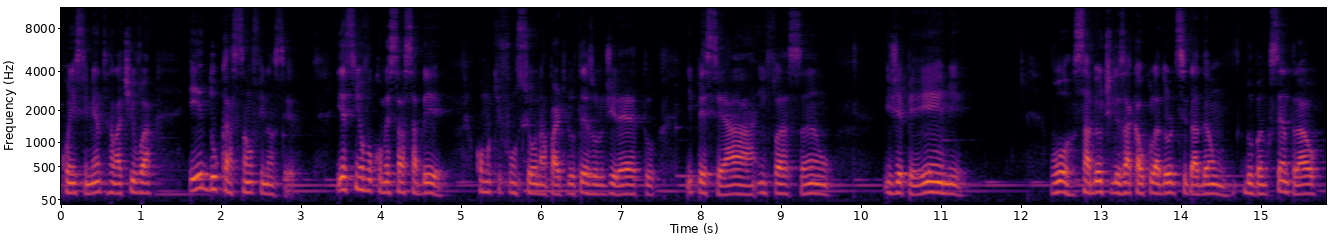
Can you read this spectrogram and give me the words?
conhecimento relativo à educação financeira. E assim eu vou começar a saber como que funciona a parte do Tesouro Direto, IPCA, inflação, IGPM. Vou saber utilizar calculador de cidadão do Banco Central,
